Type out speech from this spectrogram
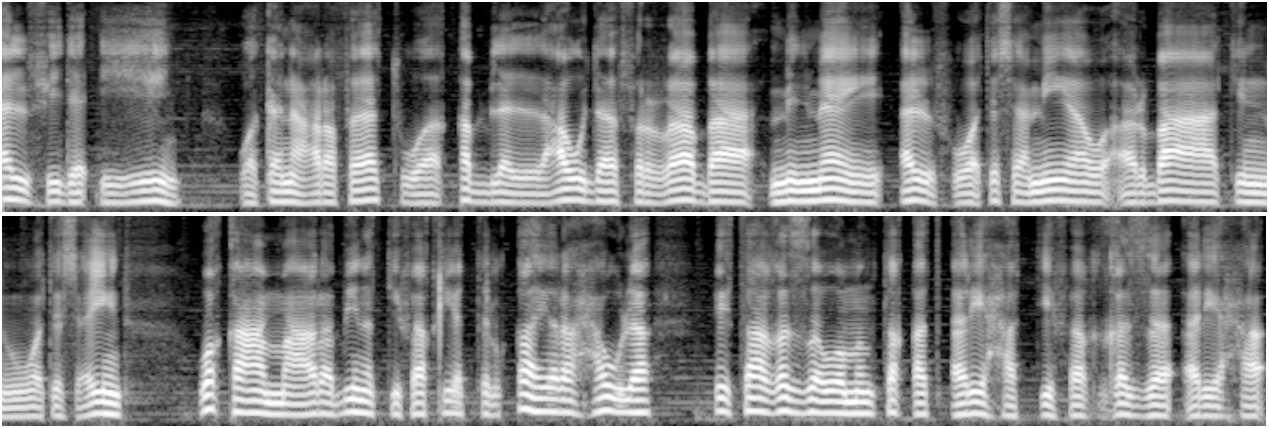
الفدائيين وكان عرفات وقبل العودة في الرابع من ماي 1994 وقع مع رابين اتفاقية القاهرة حول قطاع غزة ومنطقة أريحة اتفاق غزة أريحة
